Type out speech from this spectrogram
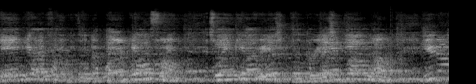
Game guy, to the wham guy song. Swing guy, creation, creation, fun. You know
